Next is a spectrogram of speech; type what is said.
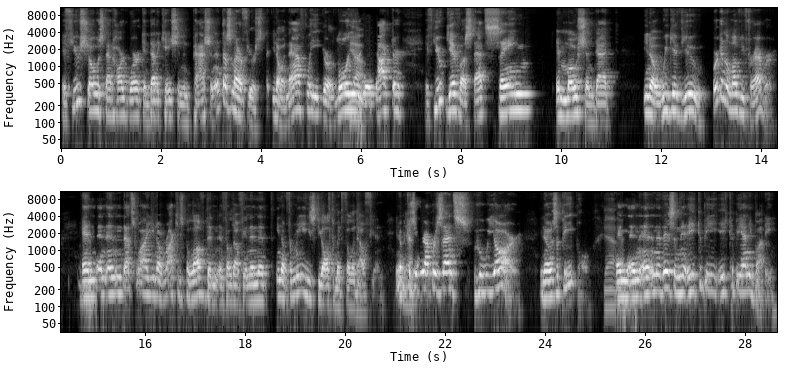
if you show us that hard work and dedication and passion, it doesn't matter if you're, you know, an athlete, you're a lawyer, Yeah. you're a doctor. If you give us that same emotion that, you know, we give you, we're going to love you forever. And, and and that's why you know Rocky's beloved in, in Philadelphia, and then it, you know for me he's the ultimate Philadelphian. You know because he represents who we are, you know, as a people Yeah. and and and it is, and he could be he could be anybody.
